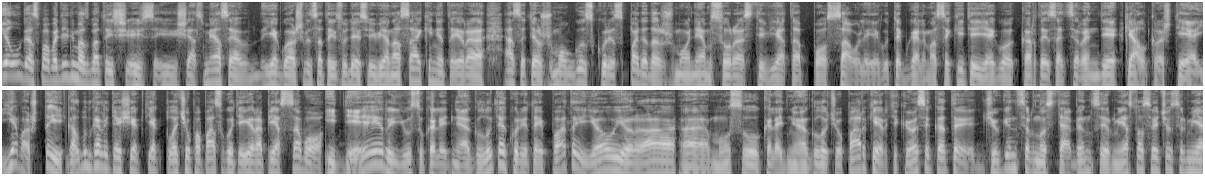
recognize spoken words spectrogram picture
ilgas pavadinimas, bet iš, iš, iš esmės, jeigu aš visą tai sudėsiu į vieną sakinį, tai yra esate žmogus, kuris padeda žmonėms surasti vietą po saulė, jeigu taip galima sakyti, jeigu kartais atsirandi kelkraštėje. Jėva, štai, galbūt galite šiek tiek plačiau papasakoti ir apie savo idėją ir jūsų kalėdinę eglutę, kuri taip pat jau yra e, mūsų kalėdinių eglučių parke ir tikiuosi, kad džiugins ir nustebins ir miesto svečius, ir mie,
